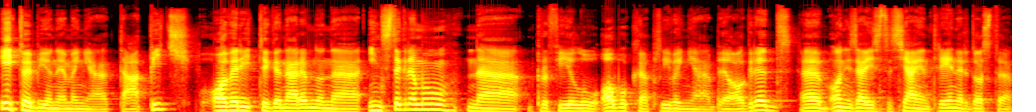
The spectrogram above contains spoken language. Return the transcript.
I to je bio Nemanja Tapić. Overite ga naravno na Instagramu, na profilu Obuka plivanja Beograd. E, on je zaista sjajan trener, dosta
